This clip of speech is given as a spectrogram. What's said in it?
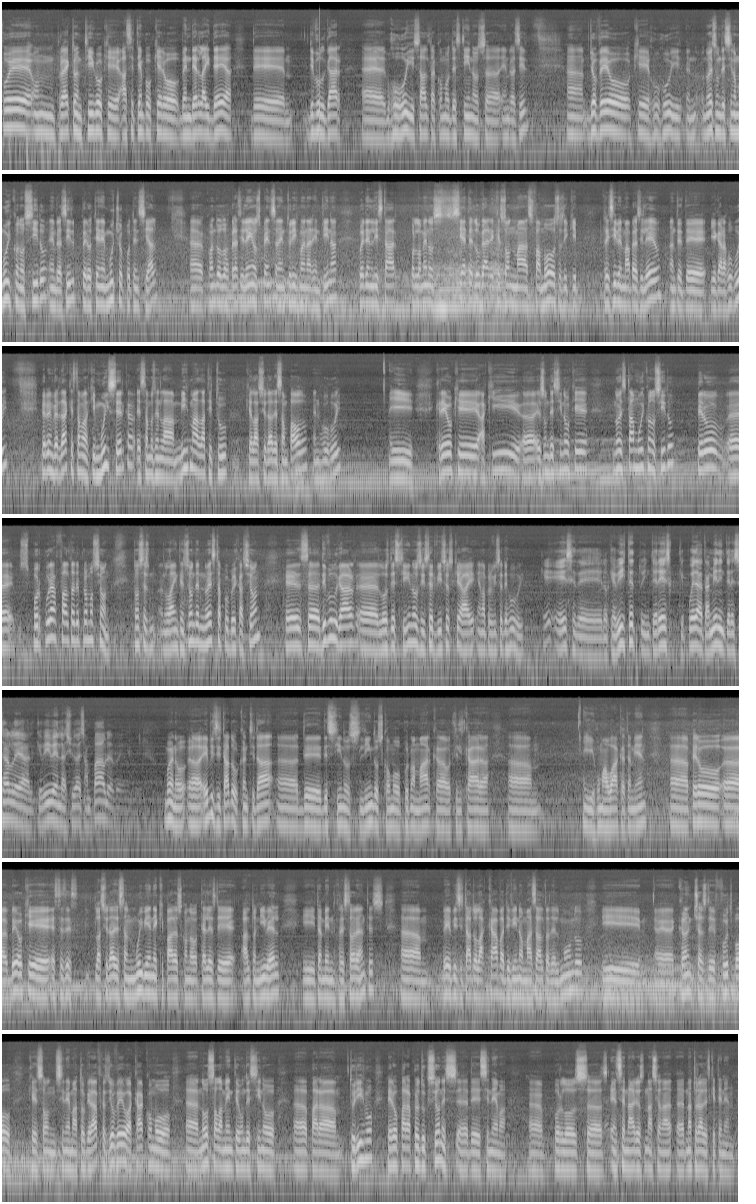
Fue un proyecto antiguo que hace tiempo quiero vender la idea de divulgar eh, Jujuy y Salta como destinos eh, en Brasil. Uh, yo veo que Jujuy no es un destino muy conocido en Brasil, pero tiene mucho potencial. Uh, cuando los brasileños piensan en turismo en Argentina, pueden listar por lo menos siete lugares que son más famosos y que reciben más brasileños antes de llegar a Jujuy. Pero en verdad que estamos aquí muy cerca, estamos en la misma latitud que la ciudad de São Paulo, en Jujuy. Y creo que aquí uh, es un destino que no está muy conocido, pero uh, por pura falta de promoción. Entonces, la intención de nuestra publicación es uh, divulgar los destinos y servicios que hay en la provincia de Jujuy. ¿Qué es de lo que viste tu interés que pueda también interesarle al que vive en la ciudad de San Pablo? Bueno, uh, he visitado cantidad uh, de destinos lindos como Purmamarca, Otilcara uh, y Humahuaca también, pero veo que estas, las ciudades están muy bien equipadas con hoteles de alto nivel y también restaurantes. he visitado la cava de vino más alta del mundo y canchas de fútbol que son cinematográficas. Yo veo acá como uh, no solamente un destino uh, para turismo, pero para producciones uh, de cinema por los escenarios naturales que tienen.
